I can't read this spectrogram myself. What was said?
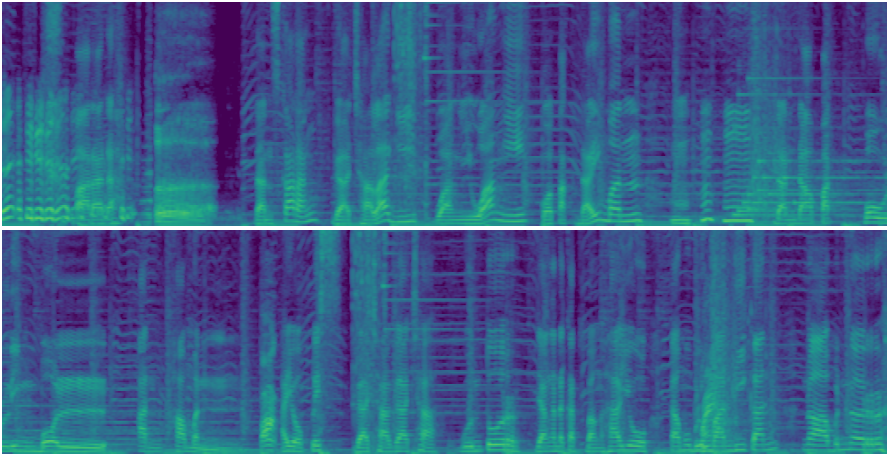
Parah dah. Dan sekarang gacha lagi, wangi-wangi, kotak diamond, hmm, hmm, hmm, dan dapat bowling ball uncommon. Ayo please gacha-gacha. Guntur, jangan dekat Bang Hayo. Kamu belum mandi kan? Nah bener.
